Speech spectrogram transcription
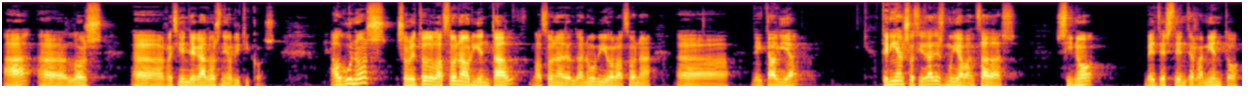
a, los recién llegados neolíticos. Algunos, sobre todo la zona oriental, la zona del Danubio, la zona de Italia, tenían sociedades muy avanzadas. Si no, vete este enterramiento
